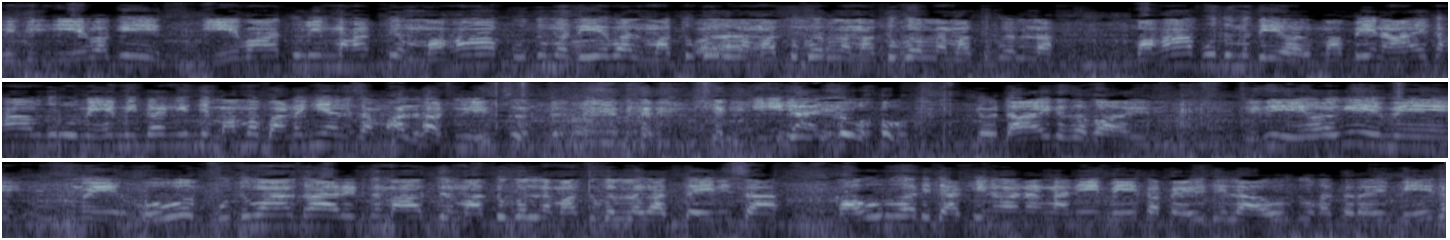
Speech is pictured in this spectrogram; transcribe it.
ඉතින් ඒ වගේ ඒවා තුලින් මහත්ය මහා පුදුම දේවල් මතු කරලා මතු කරලා මතු කරලා මතු කරලා මහා පුදුම දේවල්. මපේ නායක හාමුදුරුවෝ මෙහෙම ඉඳන් ඉඳි මම බණ කියන්නේ සමහරවිට මිනිස්සුන්ට ඒ නායක සභාවේදී. ඉතින් ඒ වගේ මේ මේ ඕව පුදුමාකාරයට මහත්ය මතු කරලා මතු කරලා ගත්ත ඒ නිසා කවුරු හරි දකිනවා නම් අනේ මේක පැවිදිලා අවුරුදු 4යි මේක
